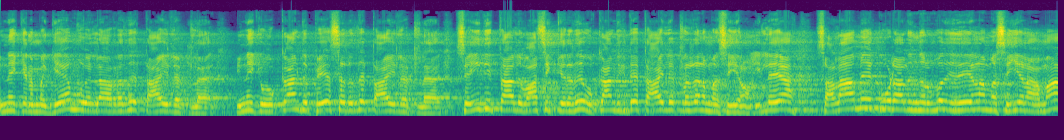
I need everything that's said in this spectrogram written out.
இன்றைக்கி நம்ம கேமு விளாட்றது டாய்லெட்டில் இன்றைக்கி உட்காந்து பேசுகிறது டாய்லெட்டில் செய்தித்தாள் வாசிக்கிறது உட்காந்துக்கிட்டே டாய்லெட்டில் தான் நம்ம செய்கிறோம் இல்லையா? சலாமே கூடாதுங்கிற போது இதையெல்லாம் நம்ம செய்யலாமா?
